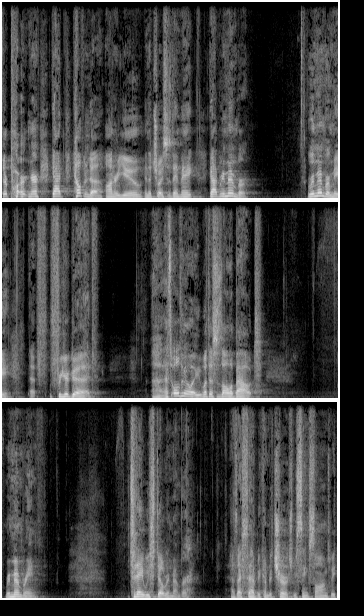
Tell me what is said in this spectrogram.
their partner, God, help them to honor you in the choices they make. God, remember. Remember me uh, for your good. Uh, that's ultimately what this is all about. Remembering. Today we still remember. As I said, we come to church, we sing songs, we,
